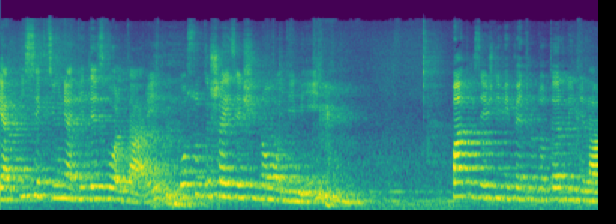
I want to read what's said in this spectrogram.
Iar pe secțiunea de dezvoltare, 169.000 40.000 pentru dotările de la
